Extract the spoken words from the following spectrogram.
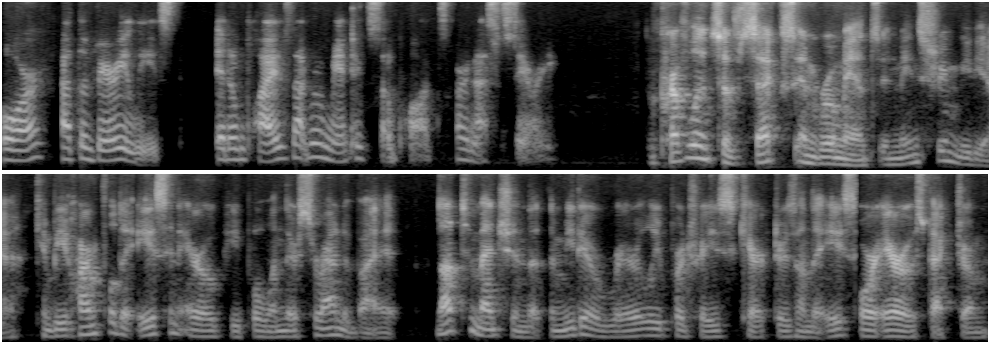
Or, at the very least, it implies that romantic subplots are necessary. The prevalence of sex and romance in mainstream media can be harmful to ace and aro people when they're surrounded by it. Not to mention that the media rarely portrays characters on the ace or aro spectrum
